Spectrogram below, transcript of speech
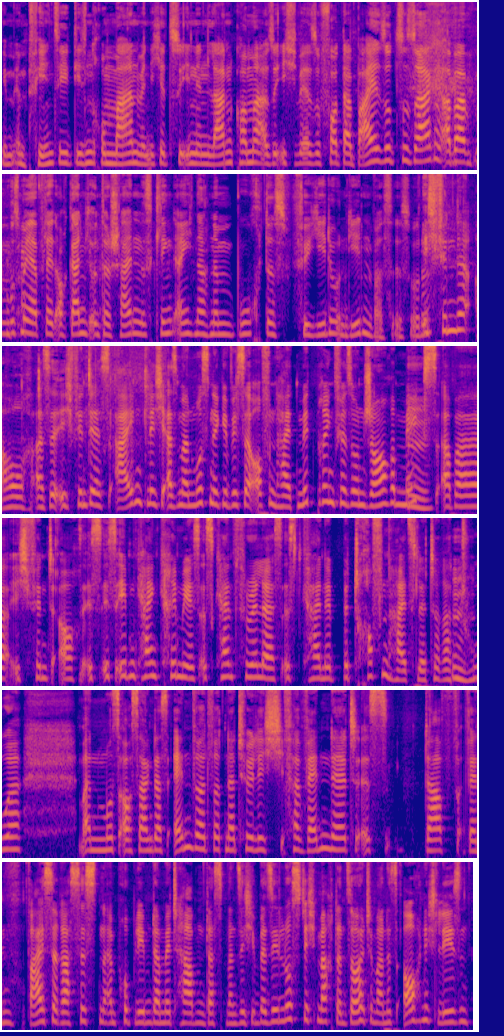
Wem empfehlen Sie diesen Roman, wenn ich jetzt zu Ihnen in den Laden komme? Also ich wäre sofort dabei sozusagen, aber muss man ja vielleicht auch gar nicht unterscheiden. Das klingt eigentlich nach einem Buch, das für jede und jeden was ist, oder? Ich finde auch. Also ich finde es eigentlich, also man muss eine gewisse Offenheit mitbringen für so einen Genre-Mix, mhm. aber ich finde auch, es ist eben kein Krimi, es ist kein Thriller, es ist keine Betroffenheitsliteratur. Mhm. Man muss auch sagen, das N-Wort wird natürlich verwendet. Es darf, wenn weiße Rassisten ein Problem damit haben, dass man sich über sie lustig macht, dann sollte man es auch nicht lesen.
